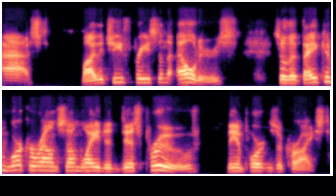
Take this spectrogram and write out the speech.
asked by the chief priests and the elders so that they can work around some way to disprove the importance of Christ.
